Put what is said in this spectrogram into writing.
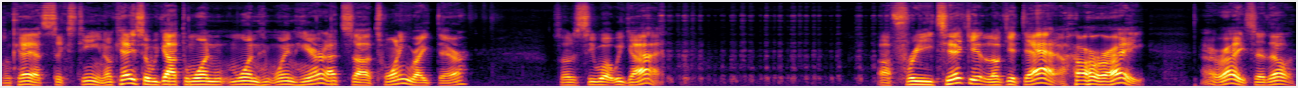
Okay, that's 16. Okay, so we got the one one win here. That's uh, 20 right there. So let's see what we got. A free ticket. Look at that. All right. All right. So they'll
